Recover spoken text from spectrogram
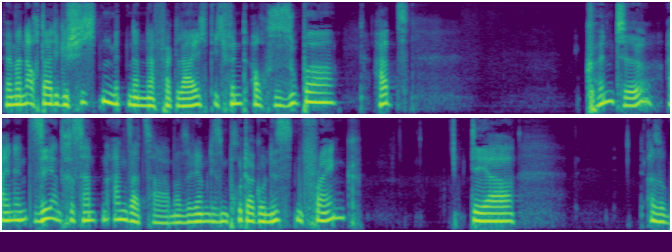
wenn man auch da die Geschichten miteinander vergleicht, ich finde auch Super hat könnte einen sehr interessanten Ansatz haben. Also wir haben diesen Protagonisten Frank, der also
